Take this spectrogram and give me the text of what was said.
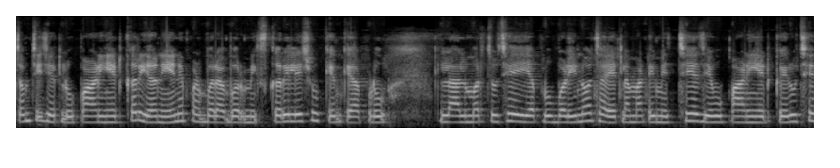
ચમચી જેટલું પાણી એડ કરી અને એને પણ બરાબર મિક્સ કરી લઈશું કેમ કે આપણું લાલ મરચું છે એ આપણું બળી ન જાય એટલા માટે મેં છે જ એવું પાણી એડ કર્યું છે.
